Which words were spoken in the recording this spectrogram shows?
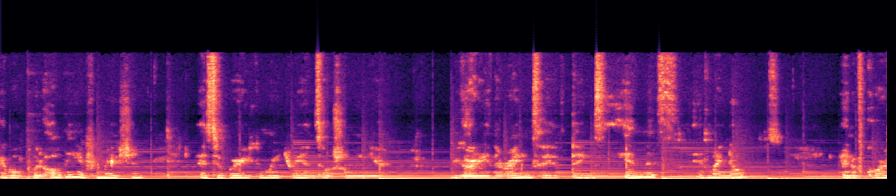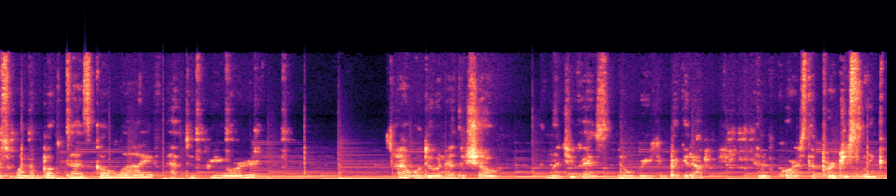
I will put all the information as to where you can reach me on social media regarding the writing side of things in this in my notes and of course, when the book does go live after pre order, I will do another show and let you guys know where you can pick it up. And of course, the purchase link.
